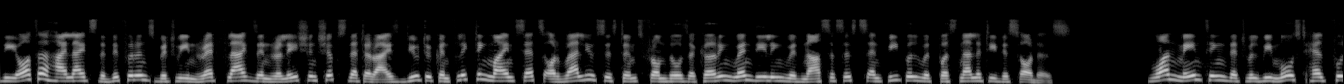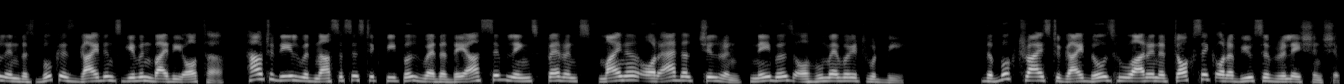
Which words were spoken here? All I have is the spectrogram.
The author highlights the difference between red flags in relationships that arise due to conflicting mindsets or value systems from those occurring when dealing with narcissists and people with personality disorders. One main thing that will be most helpful in this book is guidance given by the author. How to deal with narcissistic people, whether they are siblings, parents, minor or adult children, neighbors, or whomever it would be. The book tries to guide those who are in a toxic or abusive relationship.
